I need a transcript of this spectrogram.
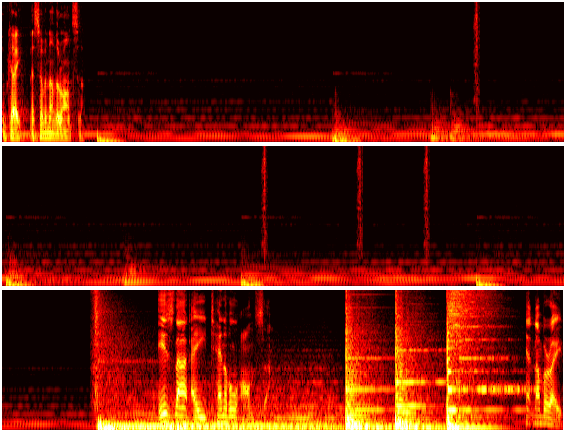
Okay, let's have another answer. Is that a tenable answer? At number eight.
